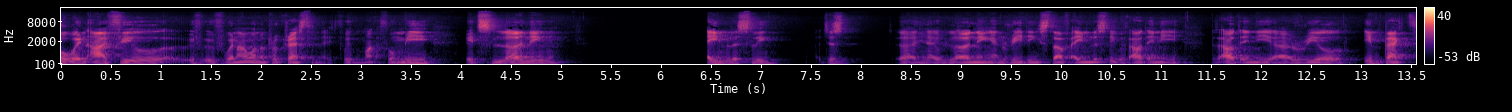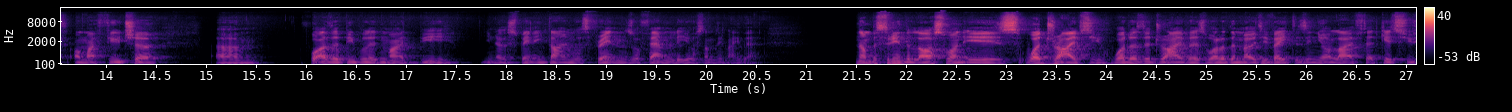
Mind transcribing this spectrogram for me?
for when I feel, if, if when I want to procrastinate? For, my, for me, it's learning aimlessly, just, uh, you know, learning and reading stuff aimlessly without any without any uh, real impact on my future. Um, for other people, it might be you know spending time with friends or family or something like that. Number three, and the last one is what drives you. What are the drivers? What are the motivators in your life that gets you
